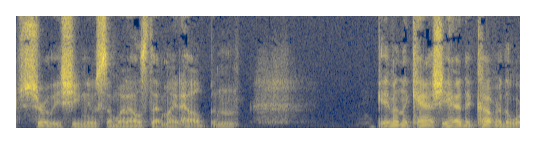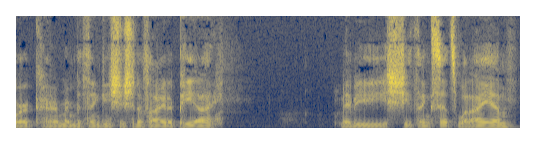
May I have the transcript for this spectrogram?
Surely she knew someone else that might help, and given the cash she had to cover the work, I remember thinking she should have hired a PI. Maybe she thinks that's what I am?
